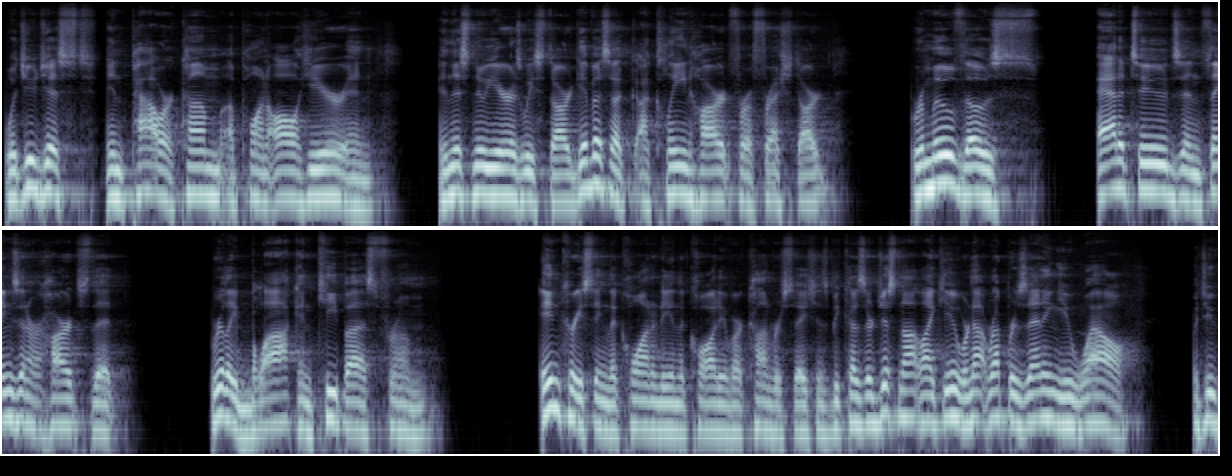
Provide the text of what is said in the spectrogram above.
would you just in power come upon all here and in this new year as we start? Give us a, a clean heart for a fresh start. Remove those attitudes and things in our hearts that really block and keep us from increasing the quantity and the quality of our conversations because they're just not like you. We're not representing you well. Would you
